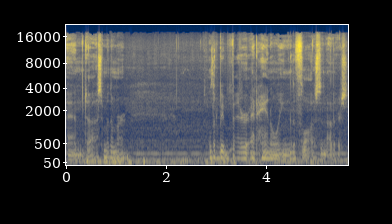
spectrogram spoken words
and uh, some of them are a little bit better at handling the flaws than others.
